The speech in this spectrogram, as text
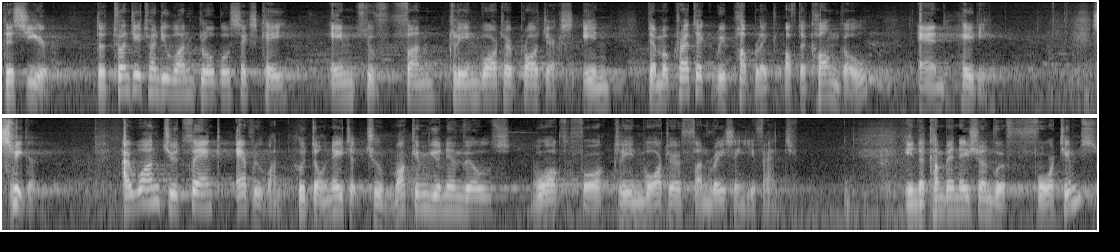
This year, the 2021 Global 6K aims to fund clean water projects in Democratic Republic of the Congo and Haiti. Speaker, I want to thank everyone who donated to Markham Unionville's Walk for Clean Water fundraising event. In the combination with four teams,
